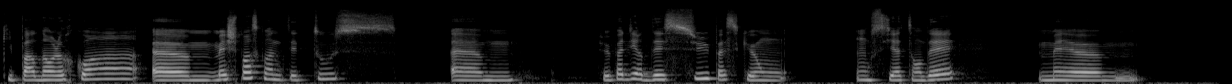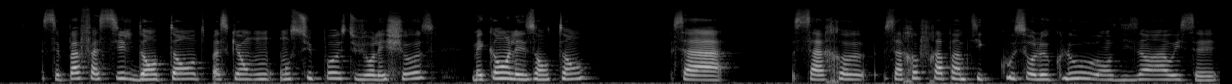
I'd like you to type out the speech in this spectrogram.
qui partent dans leur coin. Euh, mais je pense qu'on était tous, euh, je ne vais pas dire déçus parce qu'on on, s'y attendait mais euh, c'est pas facile d'entendre parce qu'on on suppose toujours les choses, mais quand on les entend, ça, ça, ça refrappe un petit coup sur le clou en se disant Ah oui, c'est,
